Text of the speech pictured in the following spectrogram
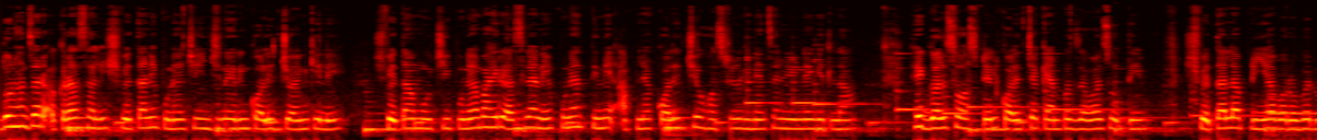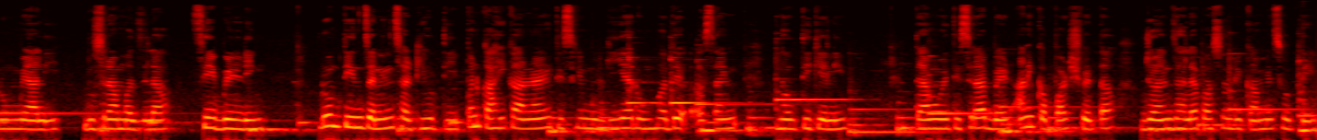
दोन हजार अकरा साली श्वेताने पुण्याचे इंजिनिअरिंग कॉलेज जॉईन केले. श्वेता मूळची पुण्याबाहेर असल्याने पुण्यात तिने आपल्या कॉलेजचे हॉस्टेल घेण्याचा निर्णय घेतला. हे गर्ल्स हॉस्टेल कॉलेजच्या कॅम्पस जवळच होते. श्वेताला प्रियाबरोबर रूम मिळाली. दुसरा मजला सी बिल्डिंग रूम तीन जणींसाठी होती पण काही कारणाने तिसरी मुलगी या रूममध्ये असाईन नव्हती केली. त्यामुळे तिसरा बेड आणि कपाट श्वेता जॉईन झाल्यापासून रिकामेच होते.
